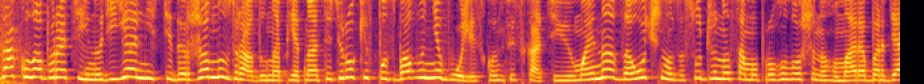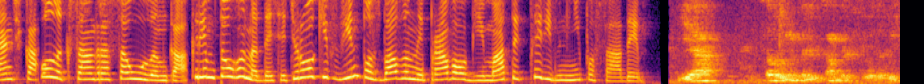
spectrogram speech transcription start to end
За колабораційну діяльність і державну зраду на 15 років позбавлення волі з конфіскацією майна заочно засуджено самопроголошеного мера Бердянська Олександра Сауленка. Крім того, на 10 років він позбавлений права обіймати керівні посади. Я, Сауленко Александр Федорович,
